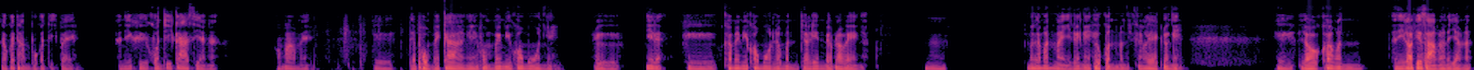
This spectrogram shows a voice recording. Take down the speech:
เราก็ทำปกติไป อันนี้คือคนที่กล้าเสี่ยงอะของภาไหมเออแต่ผมไม่กล้าไงผมไม่มีข้อมูลไงเออนี่แหละ คือถ้าไม่มีข้อมูลแล้วมันจะเล่นแบบระแวงอะอืมมันแล้วมันใหม่ด้วยไง คือคนมันครั้งแรกด้วยไงเออแล้วก็มัน อันนี้รอบที่3แล้วนะย้ำล้ว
